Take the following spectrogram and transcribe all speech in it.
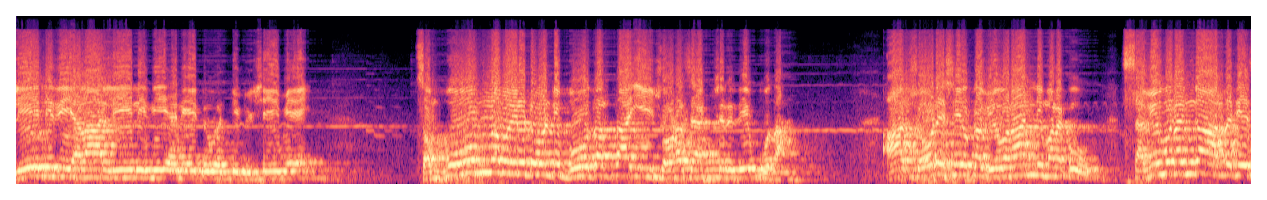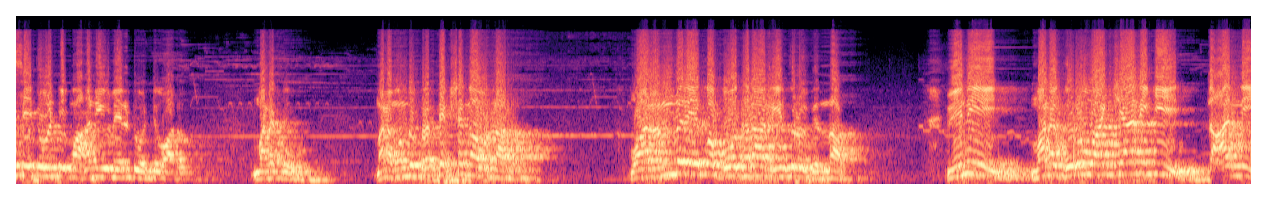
లేనిది ఎలా లేనిది అనేటువంటి విషయమే సంపూర్ణమైనటువంటి బోధంతా ఈ షోడశాక్షరిదే బోధ. ఆ షోడశి యొక్క వివరాన్ని మనకు సవివరంగా అందజేసేటువంటి మహనీయులైనటువంటి వారు మనకు మన ముందు ప్రత్యక్షంగా ఉన్నారు. వారందరి యొక్క బోధనా రీతులు విన్నాం విని మన గురువు వాక్యానికి దాన్ని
